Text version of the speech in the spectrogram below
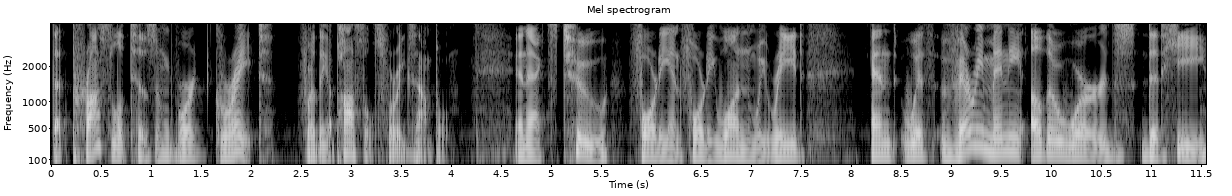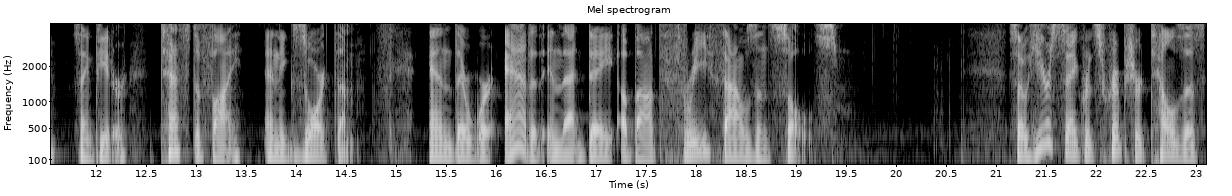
that proselytism worked great for the apostles, for example. In Acts 2 40 and 41, we read, And with very many other words did he, St. Peter, testify and exhort them and there were added in that day about 3,000 souls. So here, sacred scripture tells us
